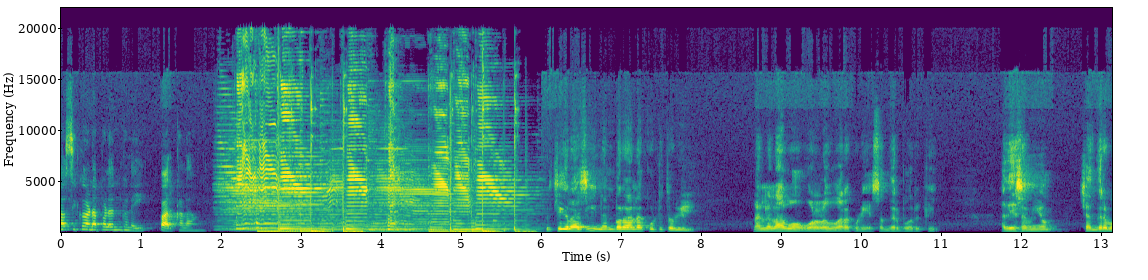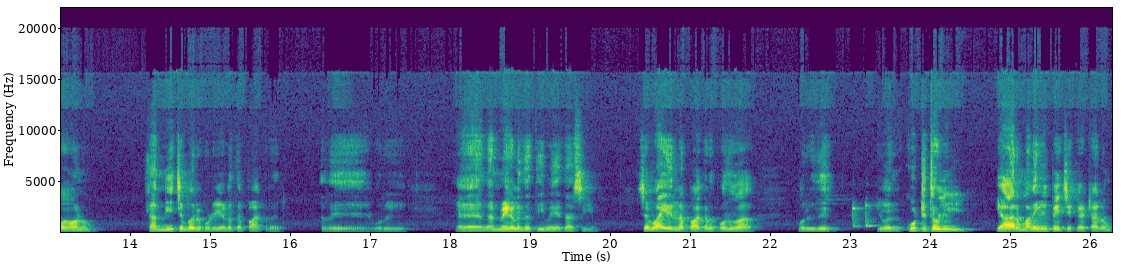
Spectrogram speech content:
ராசிக்கான பலன்களை பார்க்கலாம். விருச்சிகராசி நண்பரால் கூட்டு தொழில். நல்ல லாபம் ஓரளவு வரக்கூடிய சந்தர்ப்பம் இருக்குது அதே சமயம் சந்திர பகவானும் தன் நீச்சம் வரக்கூடிய இடத்த பார்க்குறாரு. அது ஒரு அஹ், நன்மை கலந்த தீமையை தான் செய்யும். செவ்வாய் இதெல்லாம் பார்க்குறது பொதுவாக ஒரு இது. இவர் கூட்டு தொழில் யார் மனைவி பேச்சை கேட்டாலும்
